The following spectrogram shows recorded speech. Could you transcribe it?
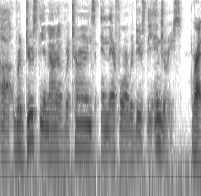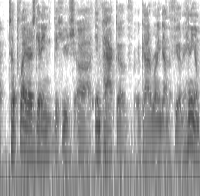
uh, reduce the amount of returns and therefore reduce the injuries Right. to players getting the huge uh, impact of a guy running down the field and hitting him,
